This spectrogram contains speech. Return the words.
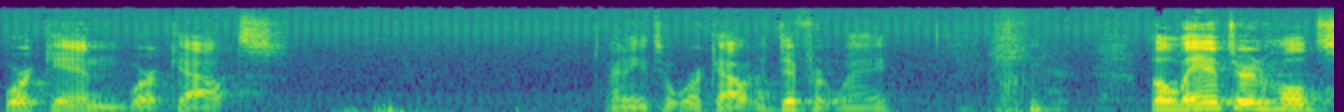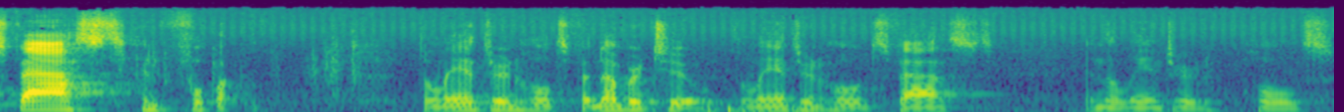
work in, work out. I need to work out in a different way. the lantern holds fast and forth. The lantern holds fa- number 2. The lantern holds fast and the lantern holds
